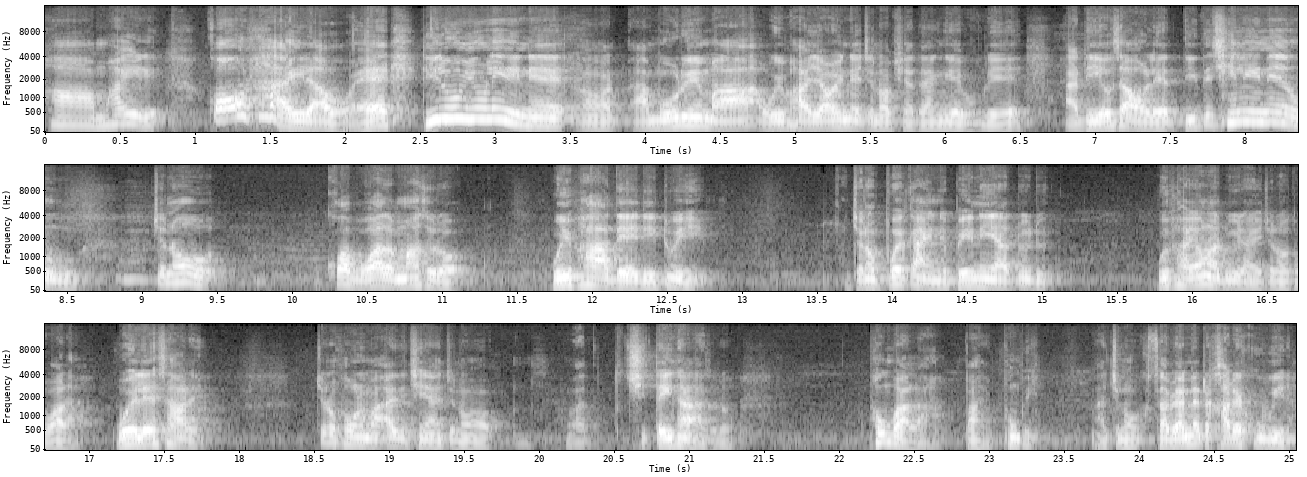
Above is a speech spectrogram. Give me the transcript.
ဟာမိုက်ကောထိုင်တာဗောအဲဒီလိုမျိုးလေးနေနဲ့အမိုးရင်းမှာဝေဖာရောင်းရင်းနဲ့ကျွန်တော်ဖြတ်တန်းခဲ့ဘူးလေအာဒီဥစ္စာကိုလည်းဒီတချင်းလေးနဲ့ဟိုကျွန်တော်ခွာဘွားသမားဆိုတော့ ဝေဖာတဲ့ဒီတွေ့ကျွန်တော်ပွဲကင်နေဘေးနေရတွေ့တွေ့ဝေဖာရောင်းတာတွေ့တာကျွန်တော်သွားတာဝယ်လဲစားတယ်ကျွန်တော်ဖုန်းထဲမှာအဲ့ဒီချင်းကကျွန်တော်ဟာချီတိန်းထားတာဆိုတော့ဖုံးပါလားပါဖုံးပေးအဲကျွန်တော်ဇာပြားနဲ့တစ်ခါတည်းကူပေးတာ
